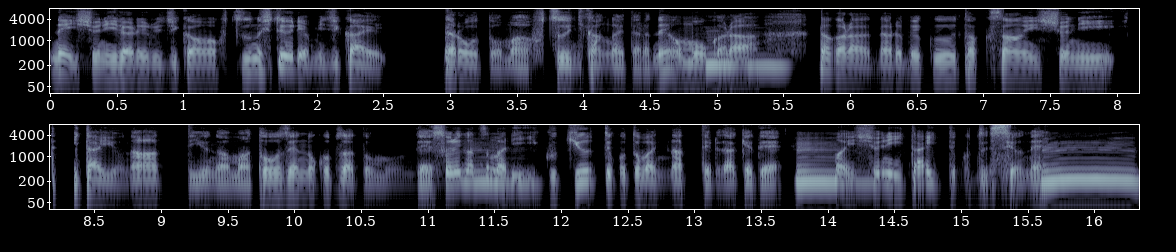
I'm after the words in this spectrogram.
ね、一緒にいられる時間は普通の人よりは短いだろうと、まあ普通に考えたらね、思うから、うんだからなるべくたくさん一緒にいたいよなっていうのはまあ当然のことだと思うんで、それがつまり育休って言葉になってるだけで、うんまあ一緒にいたいってことですよね。うん。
